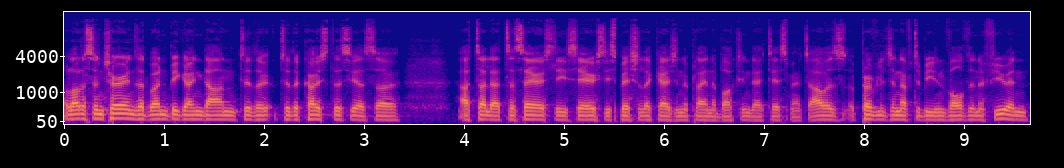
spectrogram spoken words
a lot of Centurions that won't be going down to the to the coast this year. So I tell you, it's a seriously, seriously special occasion to play in a Boxing Day Test match. I was privileged enough to be involved in a few, and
